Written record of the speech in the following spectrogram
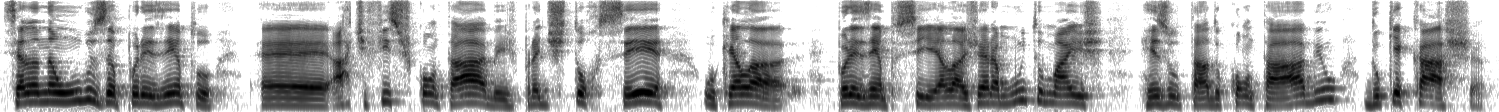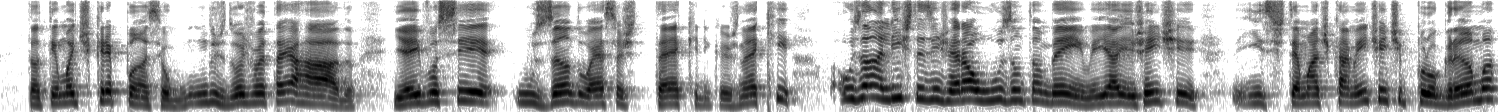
se ela não usa, por exemplo, é, artifícios contábeis para distorcer o que ela por exemplo, se ela gera muito mais resultado contábil do que caixa. Então tem uma discrepância, um dos dois vai estar errado. E aí você usando essas técnicas, né, que os analistas em geral usam também, e a gente sistematicamente a gente programa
